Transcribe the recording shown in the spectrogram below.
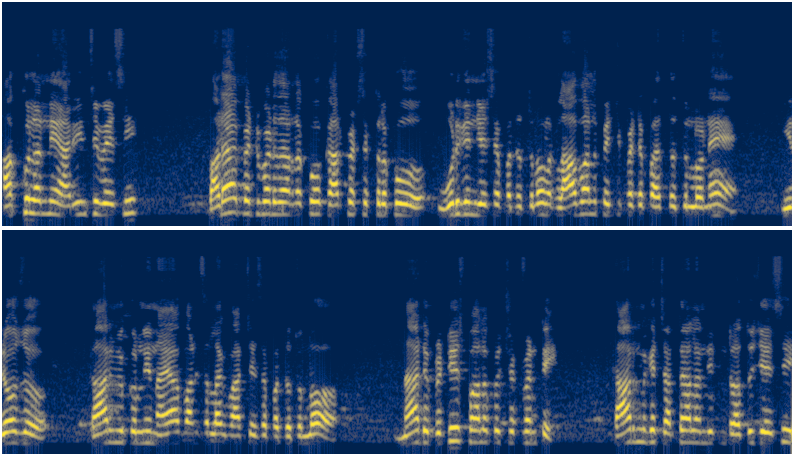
హక్కులన్నీ హరించి వేసి బడా పెట్టుబడిదారులకు కార్పొరేట్ శక్తులకు ఊడిగం చేసే పద్ధతిలో లాభాలు పెంచి పెట్టే పద్ధతుల్లోనే ఈరోజు కార్మికుల్ని నయా బానిసలాగా మార్చేసే పద్ధతుల్లో నాటి బ్రిటిష్ పాలకులు కార్మిక చట్టాలన్నింటిని రద్దు చేసి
